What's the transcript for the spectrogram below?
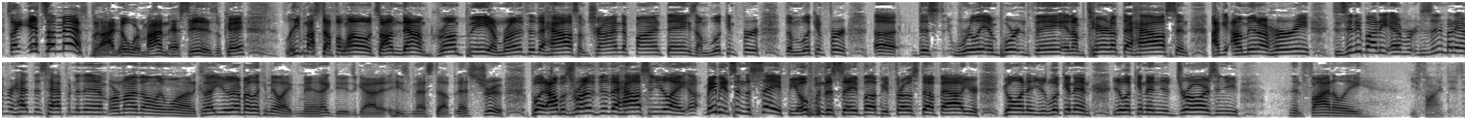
It's like it's a mess, but I know where my mess is. Okay, leave my stuff alone. So I'm now I'm grumpy. I'm running through the house. I'm trying to find things. I'm looking for I'm looking for uh, this really important thing, and I'm tearing up the house. And I, am in a hurry. Does anybody ever Does anybody ever had this happen to them, or am I the only one? Because everybody look at me like, man, that dude's got it. He's messed up. That's true. But I was running through the house, and you're like, uh, maybe it's in the safe. You open the safe up. You throw stuff out. You're going and you're looking in. You're looking in your drawers and you and then finally you find it.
